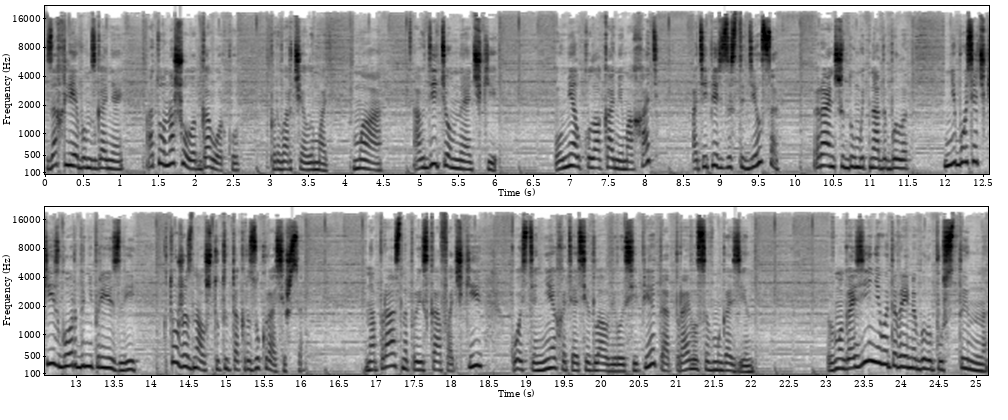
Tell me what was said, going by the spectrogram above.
за хлебом сгоняй, а то нашел отговорку», – проворчала мать. «Ма, а где темные очки? Умел кулаками махать, а теперь застыдился? Раньше думать надо было. Небось, очки из города не привезли. Кто же знал, что ты так разукрасишься?» Напрасно проискав очки, Костя нехотя оседлал велосипед и отправился в магазин. В магазине в это время было пустынно.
